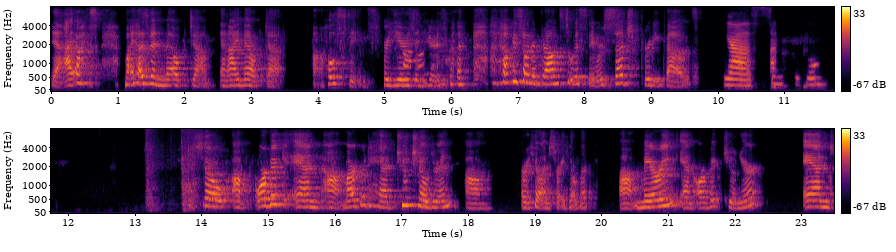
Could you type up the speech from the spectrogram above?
Yeah, I always, my husband milked, um, and I milked uh, uh, Holsteins for years and years, but I always wanted brown Swiss. They were such pretty cows. Yes. So um, Orbic and uh, Margaret had two children, um, or I'm sorry, Hilda, uh, Mary and Orbic Jr. And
